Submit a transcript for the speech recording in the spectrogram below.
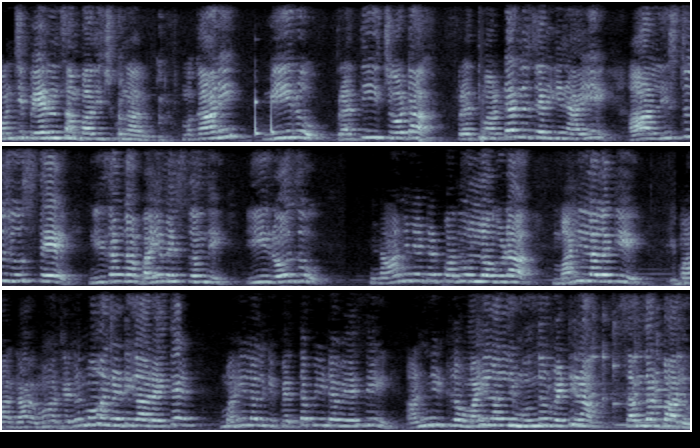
మంచి పేరును సంపాదించుకున్నారు. కానీ మీరు ప్రతి చోట ప్రతి మర్డర్లు జరిగినాయి. ఆ లిస్టు చూస్తే నిజంగా భయం వేస్తుంది. ఈరోజు నామినేటెడ్ పదవుల్లో కూడా మహిళలకి మా మా జగన్మోహన్ రెడ్డి గారు అయితే మహిళలకి పెద్ద పీట వేసి అన్నిట్లో మహిళల్ని ముందు పెట్టిన సందర్భాలు.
